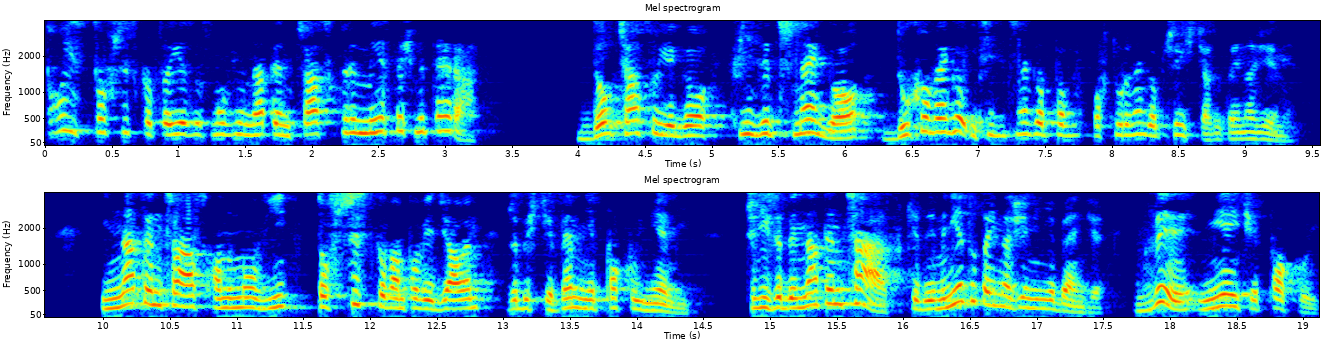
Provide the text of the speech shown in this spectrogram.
To jest to wszystko, co Jezus mówił na ten czas, w którym my jesteśmy teraz. Do czasu Jego fizycznego, duchowego i fizycznego powtórnego przyjścia tutaj na ziemię. I na ten czas On mówi, to wszystko wam powiedziałem, żebyście we mnie pokój mieli. Czyli żeby na ten czas, kiedy mnie tutaj na ziemi nie będzie, wy miejcie pokój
